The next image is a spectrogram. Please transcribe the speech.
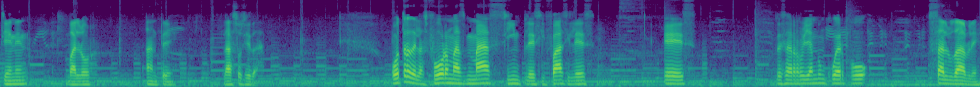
tienen valor ante la sociedad. Otra de las formas más simples y fáciles es desarrollando un cuerpo saludable.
